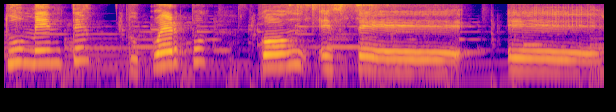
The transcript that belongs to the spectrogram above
tu mente, tu cuerpo con este... Eh,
